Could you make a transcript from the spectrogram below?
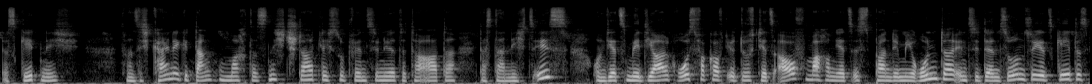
das geht nicht. Dass man sich keine Gedanken macht, dass nicht staatlich subventionierte Theater, dass da nichts ist und jetzt medial groß verkauft, ihr dürft jetzt aufmachen, jetzt ist Pandemie runter, Inzidenz so und so, jetzt geht es.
